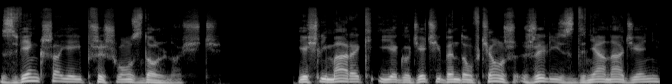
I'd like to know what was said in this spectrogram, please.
zwiększa jej przyszłą zdolność. Jeśli Marek i jego dzieci będą wciąż żyli z dnia na dzień,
